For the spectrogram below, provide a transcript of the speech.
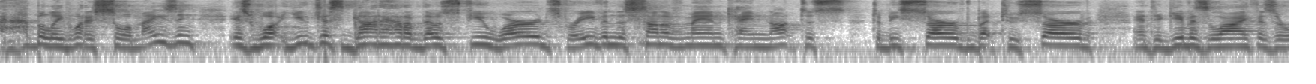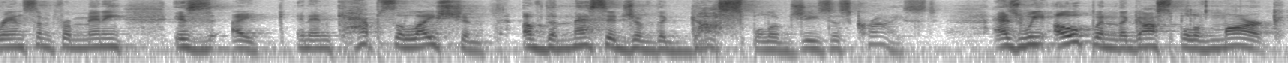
And I believe what is so amazing is what you just got out of those few words. For even the Son of Man came not to, to be served, but to serve and to give his life as a ransom for many, is a, an encapsulation of the message of the gospel of Jesus Christ. As we open the gospel of Mark,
